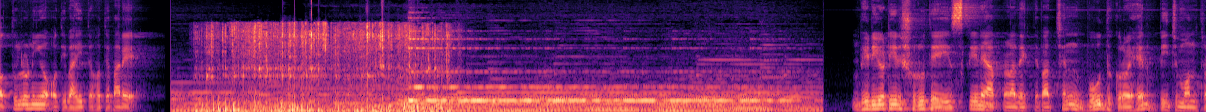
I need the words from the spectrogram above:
অতুলনীয়, অতিবাহিত হতে পারে। ভিডিওটির শুরুতেই স্ক্রিনে আপনারা দেখতে পাচ্ছেন বুধ গ্রহের বীজ মন্ত্র।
